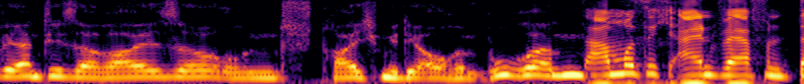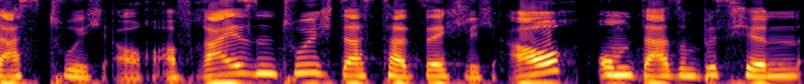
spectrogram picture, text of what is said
während dieser Reise und streiche mir die auch im Buch an. Da muss ich einwerfen, das tue ich auch. Auf Reisen tue ich das tatsächlich auch, um da so ein bisschen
